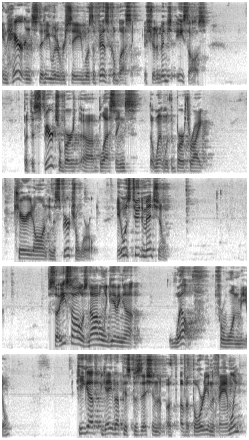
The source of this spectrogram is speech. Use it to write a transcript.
inheritance that he would have received was a physical blessing. It should have been Esau's. But the spiritual birth, uh, blessings that went with the birthright carried on in the spiritual world. It was two dimensional. So Esau was not only giving up wealth for one meal, he gave gave up his position of, of authority in the family,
